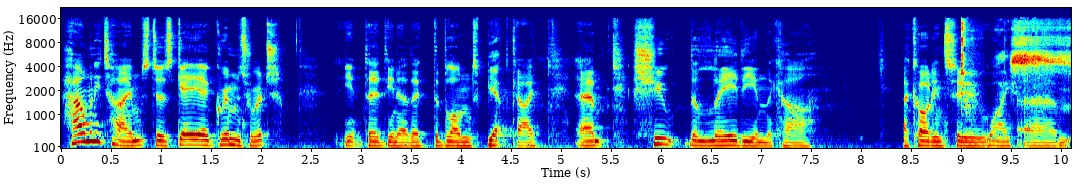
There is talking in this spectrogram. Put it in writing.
How many times does Gaear Grimsrud, the you know the the blonde Yep. guy, um, shoot the lady in the car? According to Twice. um,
